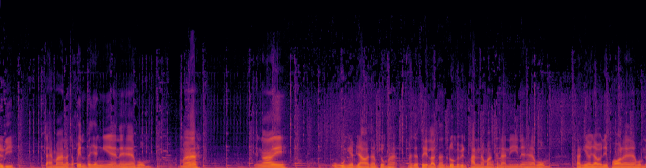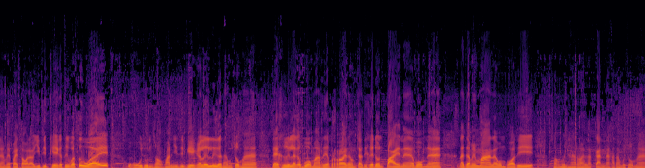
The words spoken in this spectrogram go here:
ดูดิจ่ายมาแล้วก็เป็นซะอย่างเงี้ยนะฮะผมมายังไงโอ้โหเงียบยาวท่านผู้ชมฮะน่าจะเสร็จเราน่าจะโดนไปเป็นพันล้วมั้งขนาดนี้นะฮะผม ถ้าเงียบยาวแบบนี้พอแล้วนะผมนะไม่ไปต่อแล้ว 20k ก็ถือว่าสวย โอ้โหทุน2,000 20k ก็เลยเหลือท่านผู้ชมฮะได้คืนแล้วก็บวกมาเรียบร้อยนะผมจากที่เคยโดนไปนะผมนะ น่าจะไม่มาแล้วผมพอที่ 25,000ละกันนะครับท่านผู้ชมฮะ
